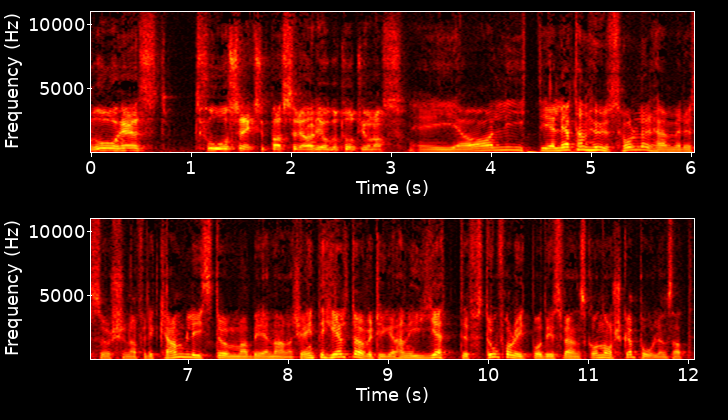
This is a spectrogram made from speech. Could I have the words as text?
bra häst. 2,6 passade Adiago Tot, Jonas. Ja, lite. Gäller att han hushåller här med resurserna, för det kan bli stumma ben annars. Jag är inte helt övertygad. Han är ju jättestor favorit både i svenska och norska poolen, så att...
